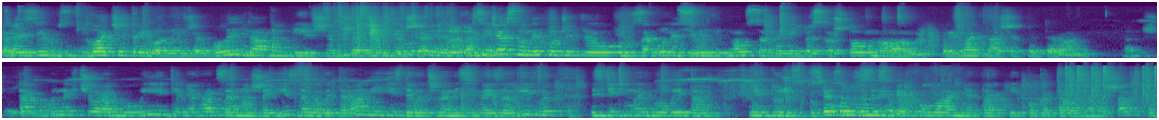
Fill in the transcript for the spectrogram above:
разів два чи три вони вже були там. Там більше вже. Більше. А зараз вони хочуть узаконити свої відносини і безкоштовно приймати наших ветеранів. Так, вони вчора були. Делегація наша їздила, ветерани їздили, члени сімей загиблих з дітьми були там. Їм дуже сподобалося спілкування, так їх покатали на лошадках.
